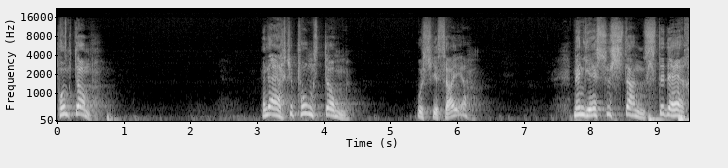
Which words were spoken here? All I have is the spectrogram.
Punktum. Men det er ikke punktum hos Jesaja. Men Jesus stanste der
